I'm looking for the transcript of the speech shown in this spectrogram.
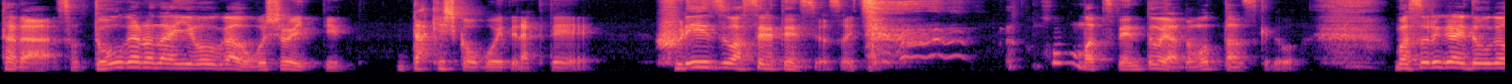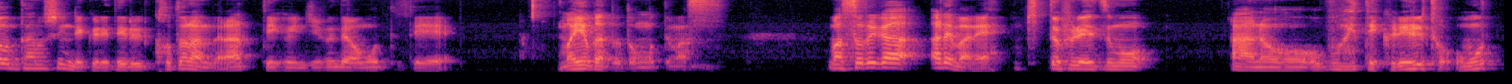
ただ、その動画の内容が面白いっていうだけしか覚えてなくて、フレーズ忘れてんすよ、そいつ。本末転倒やと思ったんですけど、まあそれぐらい動画を楽しんでくれてることなんだなっていうふうに自分では思ってて、まあ良かったと思ってます。まあそれがあればね、きっとフレーズも、あの、覚えてくれると思、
